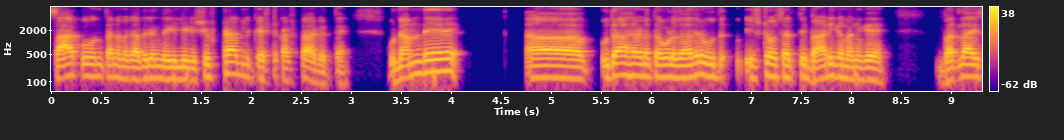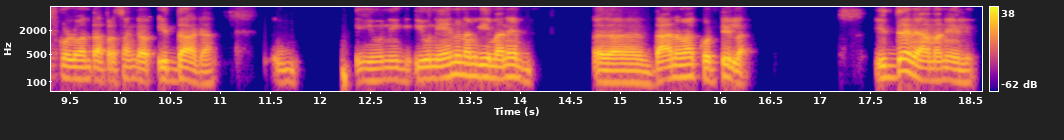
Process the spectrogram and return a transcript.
ಸಾಕು ಅಂತ ನಮಗೆ ಅದರಿಂದ ಇಲ್ಲಿಗೆ ಶಿಫ್ಟ್ ಆಗ್ಲಿಕ್ಕೆ ಎಷ್ಟು ಕಷ್ಟ ಆಗುತ್ತೆ. ನಮ್ದೇ, ಆ, ಉದಾಹರಣೆ ತಗೊಳ್ಳೋದಾದ್ರೆ ಉದ್, ಎಷ್ಟೋ ಸರ್ತಿ ಬಾಡಿಗೆ ಮನೆಗೆ ಬದಲಾಯಿಸಿಕೊಳ್ಳುವಂತ ಪ್ರಸಂಗ ಇದ್ದಾಗ, ಇವನಿಗೆ, ಇವನೇನು ನಮ್ಗೆ ಈ ಮನೆ ದಾನವಾಗಿ ಕೊಟ್ಟಿಲ್ಲ. ಇದ್ದೇವೆ ಆ ಮನೆಯಲ್ಲಿ.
